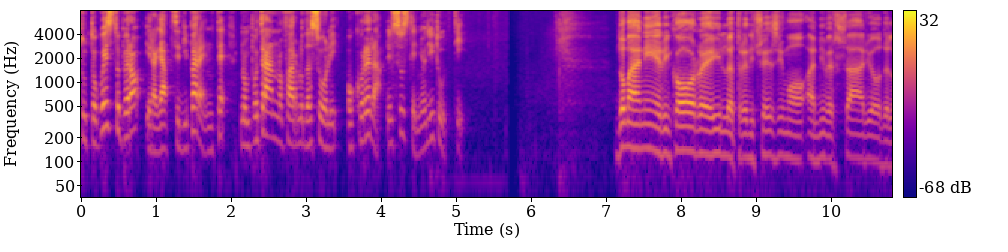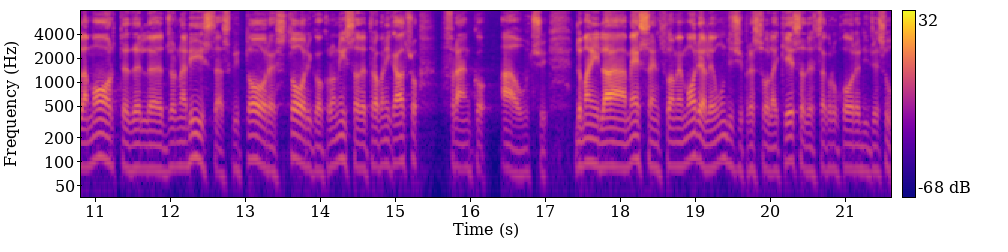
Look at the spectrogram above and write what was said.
Tutto questo però i ragazzi di Parente non potranno farlo da soli, occorrerà il sostegno di tutti. Domani ricorre il tredicesimo anniversario della morte del giornalista, scrittore, storico, cronista del Trapani Calcio Franco Auci. Domani la messa in sua memoria alle 11 presso la chiesa del Sacro Cuore di Gesù.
